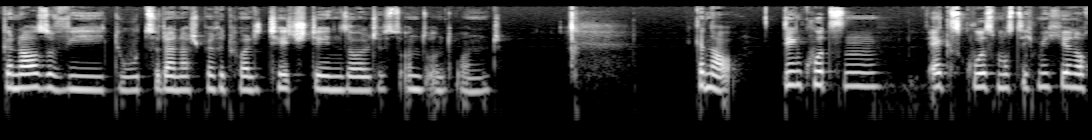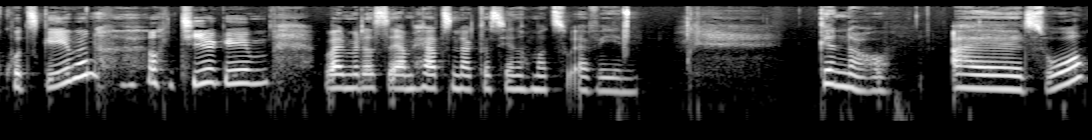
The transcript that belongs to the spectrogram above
genauso wie du zu deiner Spiritualität stehen solltest und, und, und. Genau, den kurzen Exkurs musste ich mich hier noch kurz geben und dir geben, weil mir das sehr am Herzen lag, das hier nochmal zu erwähnen. Genau, also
